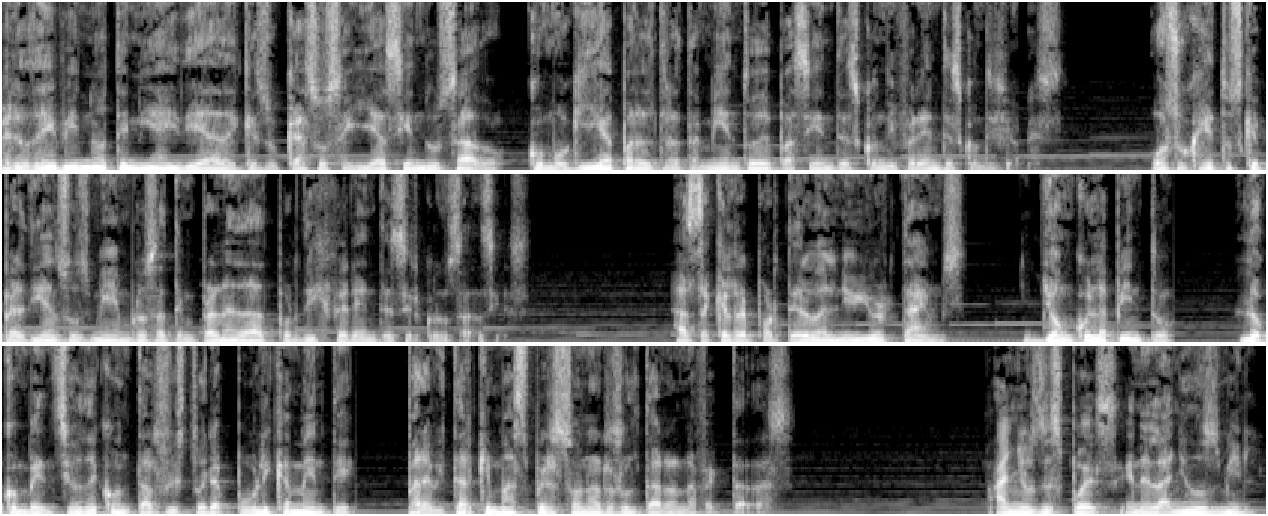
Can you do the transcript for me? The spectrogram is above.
Pero David no tenía idea de que su caso seguía siendo usado como guía para el tratamiento de pacientes con diferentes condiciones o sujetos que perdían sus miembros a temprana edad por diferentes circunstancias. Hasta que el reportero del New York Times, John Colapinto, lo convenció de contar su historia públicamente para evitar que más personas resultaran afectadas. Años después, en el año 2000,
